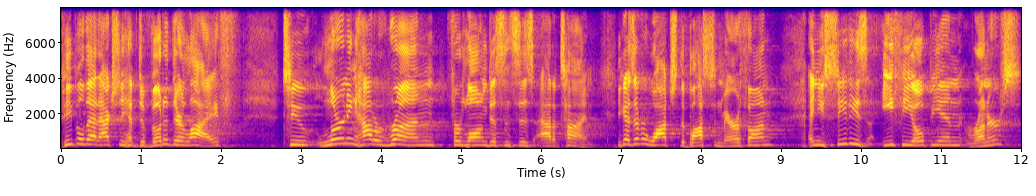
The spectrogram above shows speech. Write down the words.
People that actually have devoted their life to learning how to run for long distances at a time. You guys ever watch the Boston Marathon? And you see these Ethiopian runners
